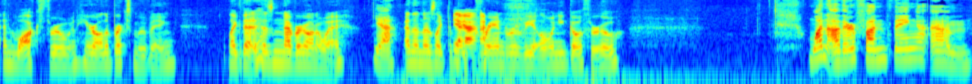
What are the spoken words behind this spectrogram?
and walk through and hear all the bricks moving. Like that has never gone away. Yeah, And then there's like the Yeah. big grand reveal when you go through. One other fun thing um,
